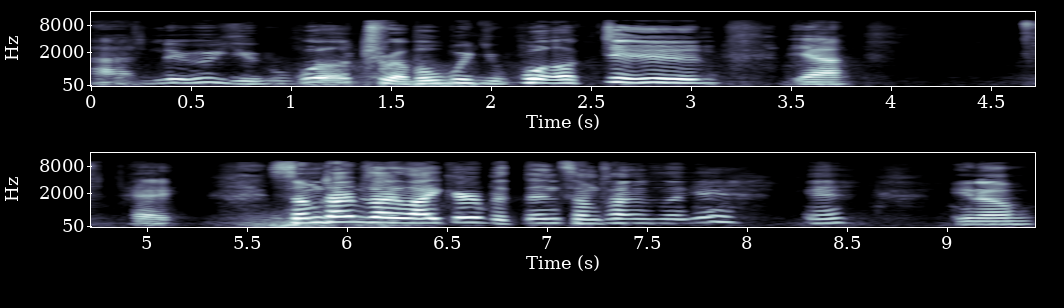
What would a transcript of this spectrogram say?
I knew you were trouble when you walked in. Yeah. Hey, sometimes I like her, but then sometimes like, eh, eh, you know,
